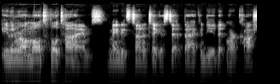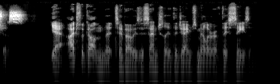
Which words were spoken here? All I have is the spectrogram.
You've wrong multiple times. Maybe it's time to take a step back and be a bit more cautious. Yeah, I'd forgotten that Thibaut is essentially the James Miller of this season.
